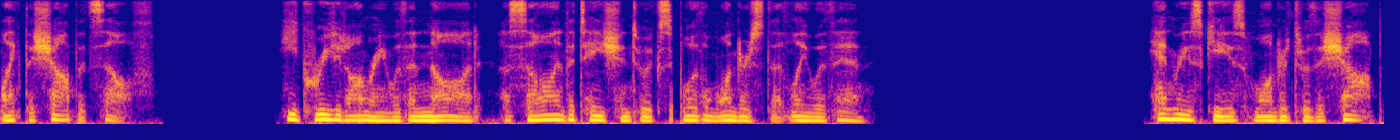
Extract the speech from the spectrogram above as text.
like the shop itself. He greeted Henri with a nod, a subtle invitation to explore the wonders that lay within. Henri's gaze wandered through the shop,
